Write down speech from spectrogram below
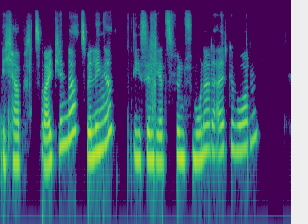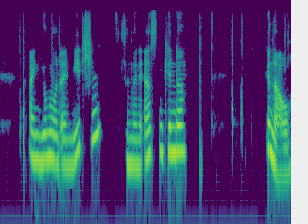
Ich habe zwei Kinder, Zwillinge. Die sind jetzt fünf Monate alt geworden. Ein Junge und ein Mädchen. Das sind meine ersten Kinder. Genau.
